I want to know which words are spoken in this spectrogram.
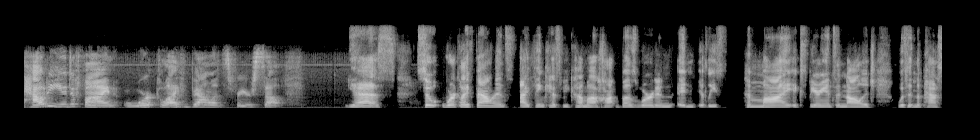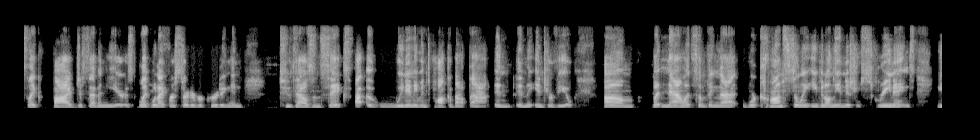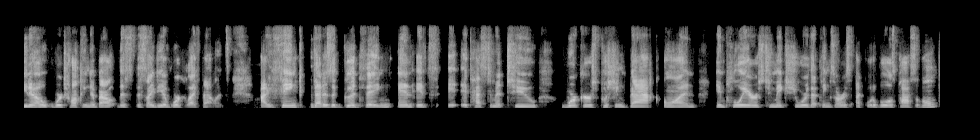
how do you define work life balance for yourself? Yes. So work life balance, I think, has become a hot buzzword in, in at least to my experience and knowledge within the past like five to seven years. Like when I first started recruiting in 2006, I, we didn't even talk about that in in the interview. Um, but now it's something that we're constantly even on the initial screenings you know we're talking about this this idea of work life balance i think that is a good thing and it's a testament to workers pushing back on employers to make sure that things are as equitable as possible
